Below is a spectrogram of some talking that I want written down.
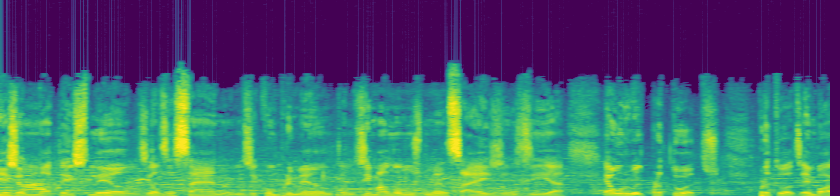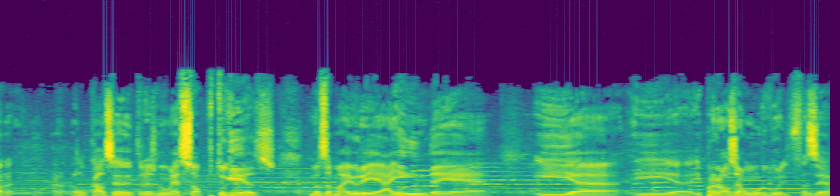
E a gente nota isso neles, eles acenam-nos e cumprimentam-nos e mandam-nos mensagens e uh, é um orgulho para todos, para todos, embora a Local 103 não é só portugueses, mas a maioria ainda é e, uh, e, uh, e, para nós é um orgulho fazer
